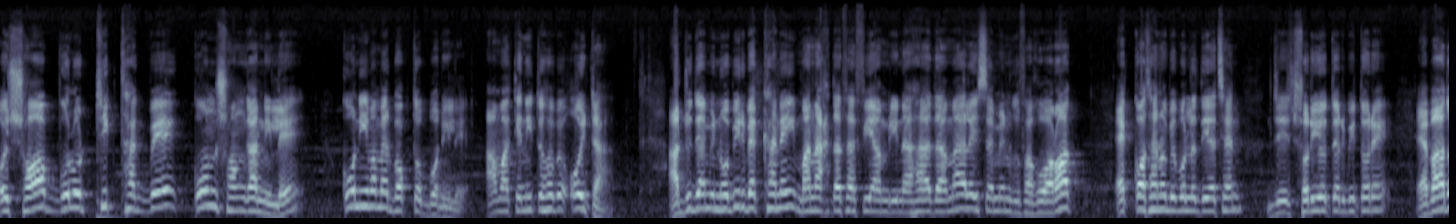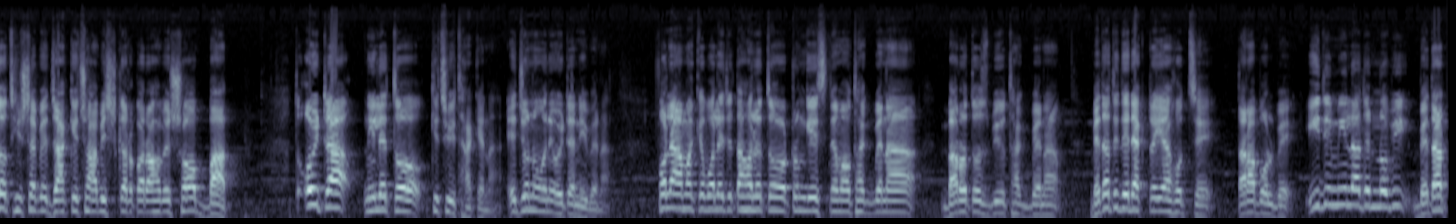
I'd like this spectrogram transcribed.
ওই সবগুলো ঠিক থাকবে কোন সংজ্ঞা নিলে, কোন ইমামের বক্তব্য নিলে, আমাকে নিতে হবে ওইটা। আর যদি আমি নবীর ব্যাখ্যা নেই, মানা হাদাফি হাদা ফাহুয়ারত এক কথা নবী বলে দিয়েছেন যে শরীয়তের ভিতরে এবাদত হিসাবে যা কিছু আবিষ্কার করা হবে সব বাদ। তো ওইটা নিলে তো কিছুই থাকে না। এই জন্য উনি ওইটা নিবে না। ফলে আমাকে বলে যে, তাহলে তো টঙ্গি ইসলামাও থাকবে না, বারো তসবিও থাকবে না। বেদাতিদের একটা ইয়া হচ্ছে, তারা বলবে, ঈদ মিলাদের নবী বেদাত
